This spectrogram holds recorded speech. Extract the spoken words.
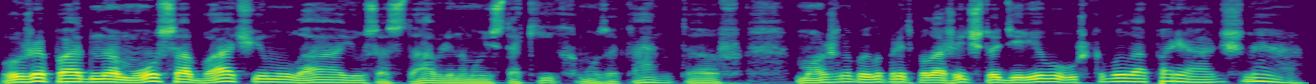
Уже по одному собачьему лаю, составленному из таких музыкантов, можно было предположить, что деревушка была порядочная.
